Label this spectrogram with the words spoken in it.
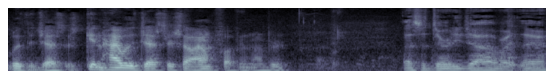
with the jesters, getting high with the jesters. So I don't fucking remember. That's a dirty job right there.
